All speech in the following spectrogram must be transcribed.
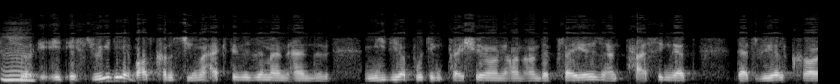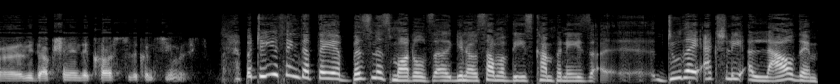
Mm. So it, it's really about consumer activism and, and media putting pressure on, on, on the players and passing that, that real co- reduction in the cost to the consumers. But do you think that their business models, uh, you know, some of these companies, uh, do they actually allow them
